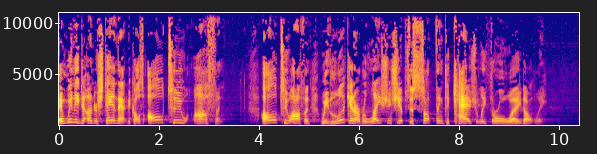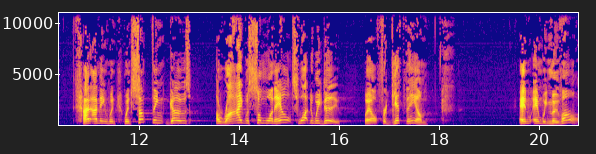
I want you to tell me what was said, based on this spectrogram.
And we need to understand that because all too often, all too often, we look at our relationships as something to casually throw away, don't we? I, I, mean, when, when something goes awry with someone else, what do we do? Well, forget them and, and we move on.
